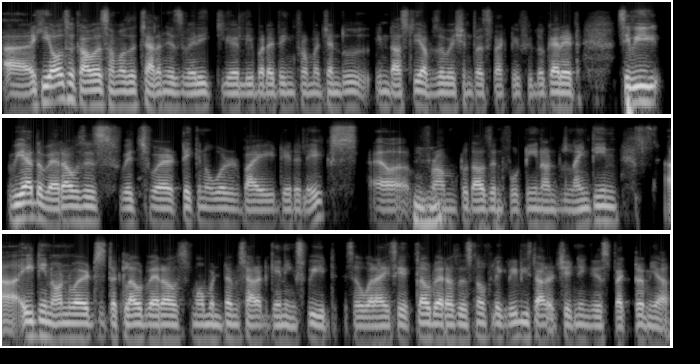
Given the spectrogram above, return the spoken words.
uh, he also covers some of the challenges very clearly but i think from a general industry observation perspective if you look at it see we we had the warehouses which were taken over by data lakes uh, mm-hmm. from 2014 until 19 uh, 18 onwards the cloud warehouse momentum started gaining speed so when i say cloud warehouse snowflake really started changing the spectrum here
